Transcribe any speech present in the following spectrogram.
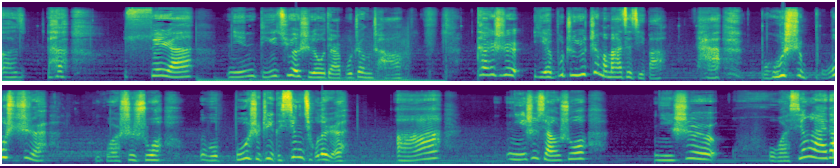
呃，虽然您的确是有点不正常，但是也不至于这么骂自己吧？啊，不是，不是，我是说，我不是这个星球的人。啊？你是想说？你是火星来的？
